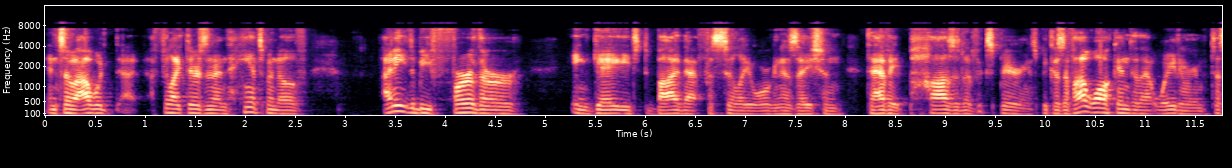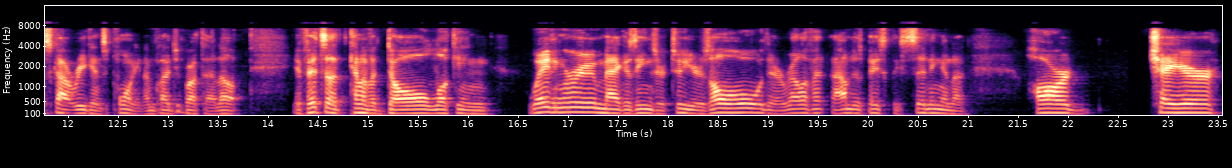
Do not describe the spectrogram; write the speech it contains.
And so I would I feel like there's an enhancement of I need to be further engaged by that facility or organization to have a positive experience because if I walk into that waiting room to Scott Regan's point, I'm glad you brought that up if it's a kind of a dull looking waiting room, magazines are two years old, they're irrelevant. and I'm just basically sitting in a hard chair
